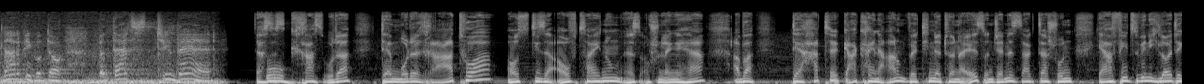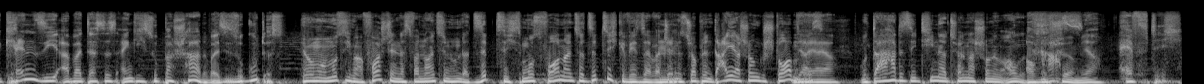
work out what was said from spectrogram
a lot of people don't, but that's too bad. Das oh. ist krass, oder? Der Moderator aus dieser Aufzeichnung, das ist auch schon länger her, aber der hatte gar keine Ahnung, wer Tina Turner ist. Und Janice sagt da schon, ja, viel zu wenig Leute kennen sie, aber das ist eigentlich super schade, weil sie so gut ist. Ja, man muss sich mal vorstellen, das war 1970. Es muss vor 1970 gewesen sein, weil mhm. Janis Joplin da ja schon gestorben ja, ist. Ja, ja. Und da hatte sie Tina Turner schon im Auge. Auf dem Schirm, ja. Heftig.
